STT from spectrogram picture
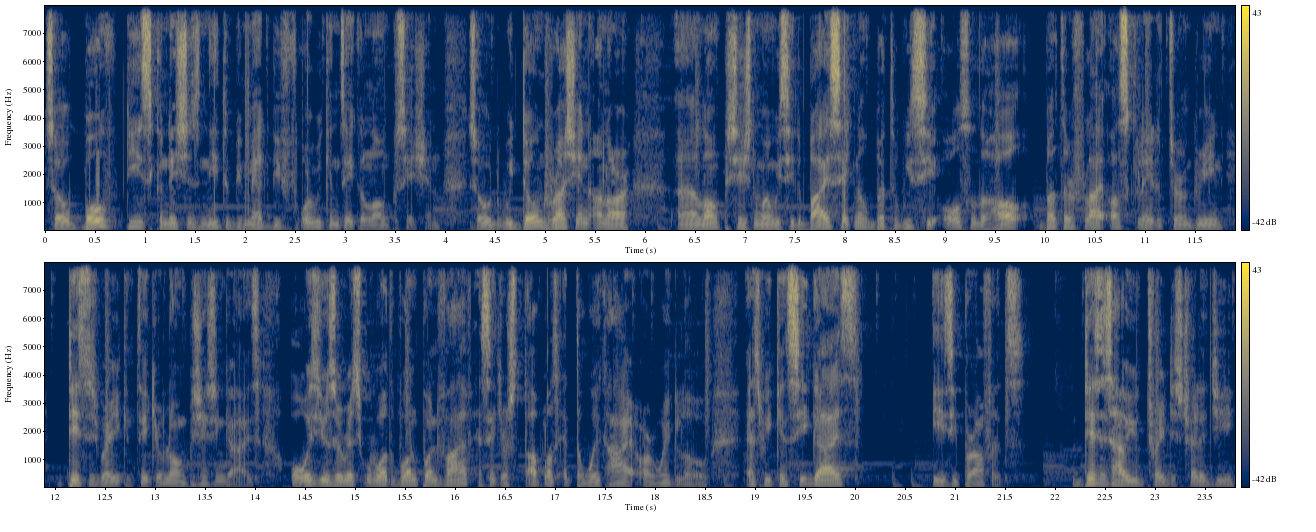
So both these conditions need to be met before we can take a long position. So we don't rush in on our uh, long position when we see the buy signal, but we see also the Hull butterfly oscillator turn green. This is where you can take your long position, guys. Always use a risk reward of 1.5 and set your stop loss at the wick high or wick low. As we can see, guys, easy profits. This is how you trade the strategy.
